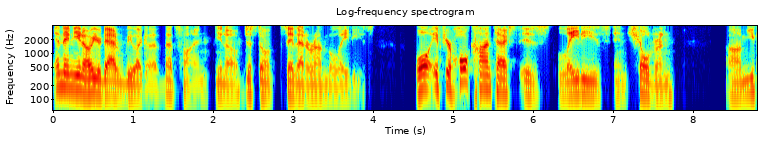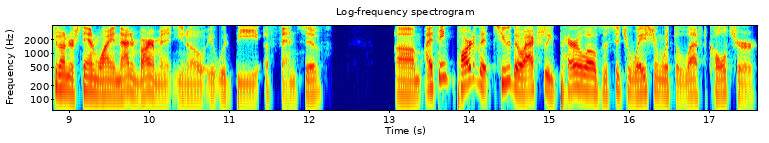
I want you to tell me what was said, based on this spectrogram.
and then you know your dad would be like, uh, "That's fine," you know, just don't say that around the ladies. Well, if your whole context is ladies and children, um, you can understand why in that environment, you know, it would be offensive. Um, I think part of it too, though, actually parallels the situation with the left culture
